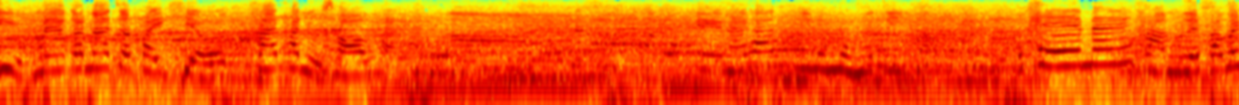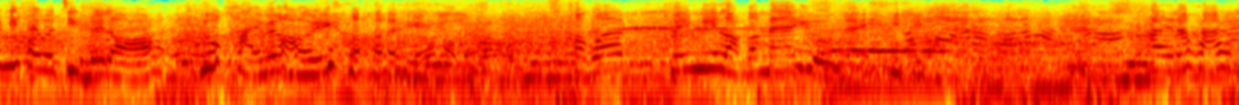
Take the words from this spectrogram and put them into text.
จีบแม่ก็น่าจะไฟเขียวถ้าถ้าหนูชอบค่ะ โอเคนะถ้ามีหนุ่มๆมาจีบโอเคแม่ยังถามหนูเลยค่ะไม่มีใครมาจีบเลยเหรอ ลูกขายไม่ออกเลยบอกว่าไม่มีหรอกก็แม่อยู่ไงอะไรนะคะไม่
